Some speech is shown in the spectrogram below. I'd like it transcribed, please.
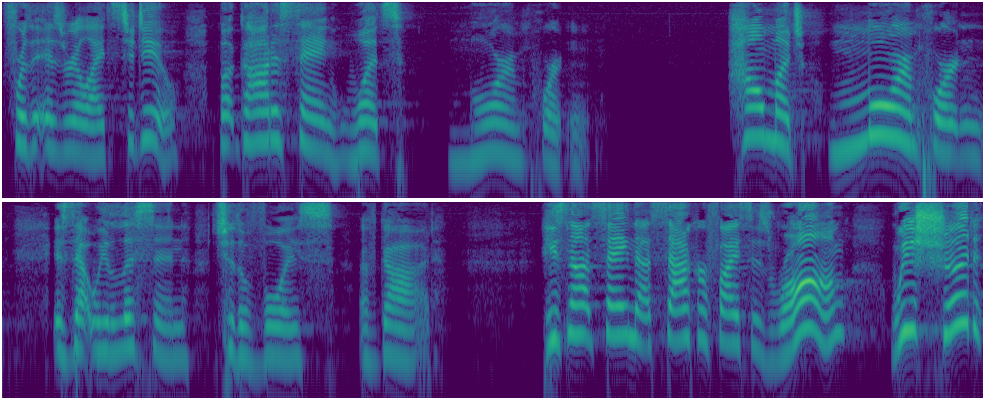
for the Israelites to do. But God is saying, what's more important? How much more important is that we listen to the voice of God? He's not saying that sacrifice is wrong. We should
